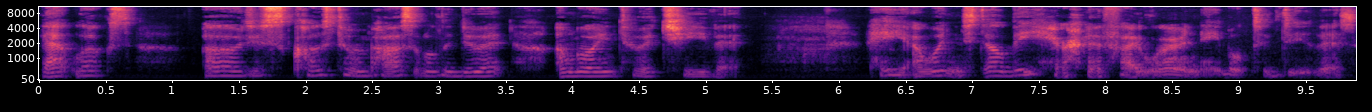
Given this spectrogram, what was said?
that looks oh, just close to impossible to do it, I'm going to achieve it. Hey, I wouldn't still be here if I weren't able to do this.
